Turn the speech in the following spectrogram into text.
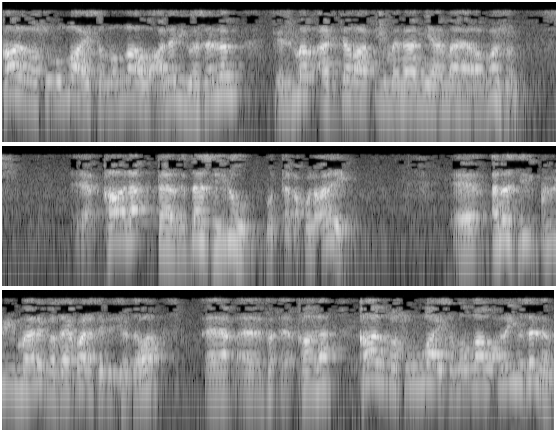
قال رسول الله صلى الله عليه وسلم في المرأة ترى في منامها ما يرى الرجل. قال تغتسل. متفق عليه. أنس مالك وزي قال سيدي قال قال رسول الله صلى الله عليه وسلم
